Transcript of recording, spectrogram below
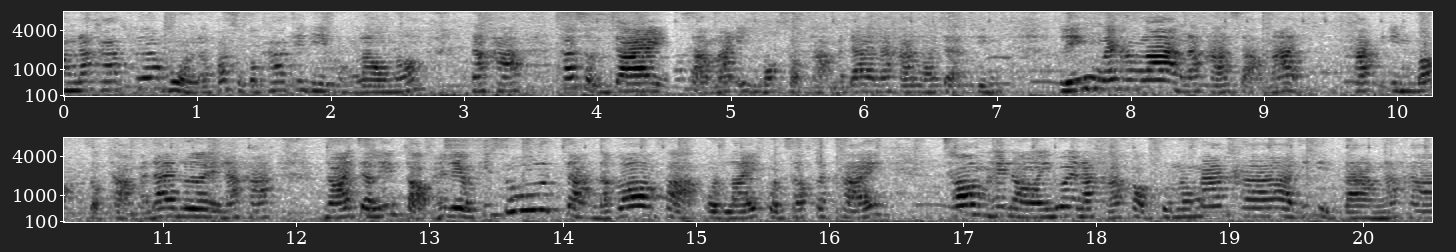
ำนะคะ เพื่อหุ่นแล้วก็สุขภาพที่ดีของเราเนาะนะคะ ถ้าสนใจก็สามารถอินบ็อกซ์สอบถามมาได้นะคะน้อยจะทิ้งลิงก์ไว้ข้างล่างนะคะ สามารถทักอินบ็อกซ์สอบถามมาได้เลยนะคะ น้อยจะรีบตอบให้เร็วที่สุดจ้ะแล้วก็ฝากกดไลค์กด Subscribe ช่องให้น้อยด้วยนะคะ ขอบคุณมากๆค่ะที่ติดตามนะคะ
